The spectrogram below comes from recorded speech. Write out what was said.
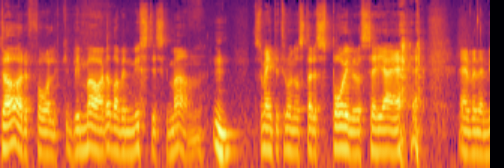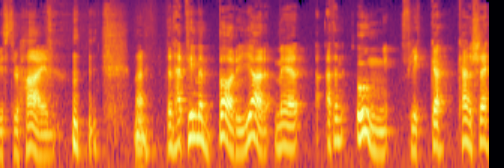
dör folk, blir mördade av en mystisk man. Mm. Som jag inte tror någon större spoiler att säga är även en Mr. Hyde. Den här filmen börjar med att en ung flicka, kanske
